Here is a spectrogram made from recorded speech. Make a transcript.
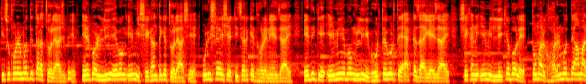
কিছুক্ষণের মধ্যে তারা চলে আসবে। এরপর লি এবং এমি সেখান থেকে চলে আসে। পুলিশরা এসে টিচারকে ধরে নিয়ে যায়। এদিকে এমি এবং লি ঘুরতে ঘুরতে একটা জায়গায় যায়। সেখানে এমি লিকে বলে, তোমার ঘরের মধ্যে আমার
